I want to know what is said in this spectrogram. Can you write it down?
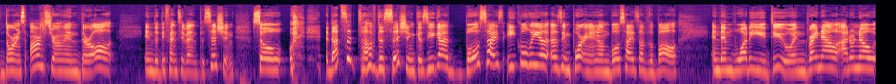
Dorance Armstrong, and they're all in the defensive end position. So that's a tough decision because you got both sides equally uh, as important on both sides of the ball. And then what do you do? And right now, I don't know,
